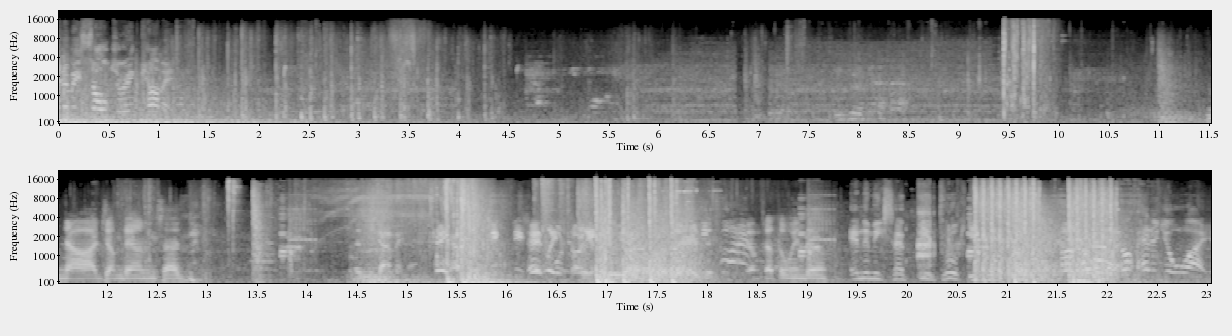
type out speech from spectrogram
Enemy soldier incoming. No, I jumped down inside. Damn it. They have 50 place target. Just jumped out the window. Enemies have been through. Drop headed your way.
